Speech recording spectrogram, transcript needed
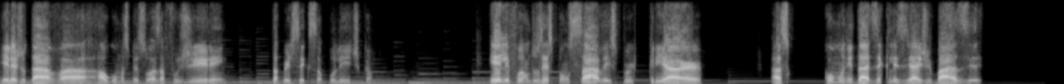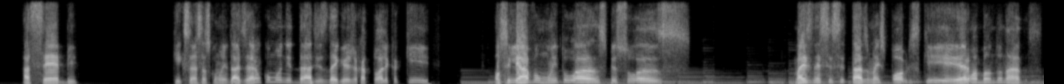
Ele ajudava algumas pessoas a fugirem da perseguição política. Ele foi um dos responsáveis por criar as comunidades eclesiais de base, a SEB. O que, que são essas comunidades? Eram comunidades da Igreja Católica que auxiliavam muito as pessoas mais necessitadas, mais pobres que eram abandonadas.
